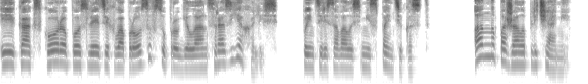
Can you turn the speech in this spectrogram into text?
И как скоро после этих вопросов супруги Ланс разъехались, поинтересовалась мисс Пентикост. Анна пожала плечами.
